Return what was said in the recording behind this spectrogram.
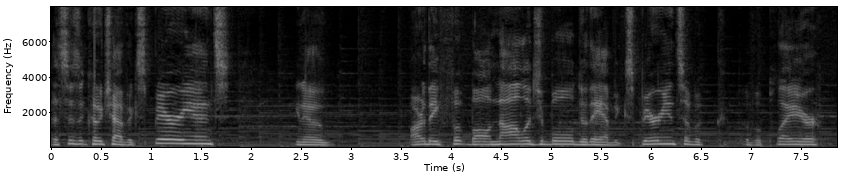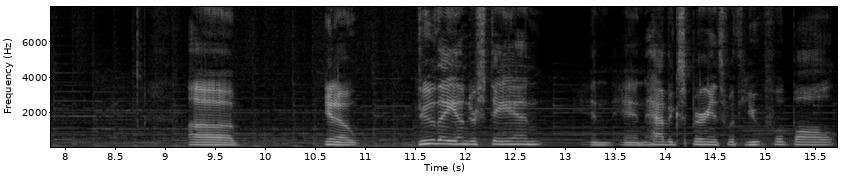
assistant coach have experience? You know, are they football knowledgeable? Do they have experience of a of a player? Uh, you know, do they understand and and have experience with youth football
